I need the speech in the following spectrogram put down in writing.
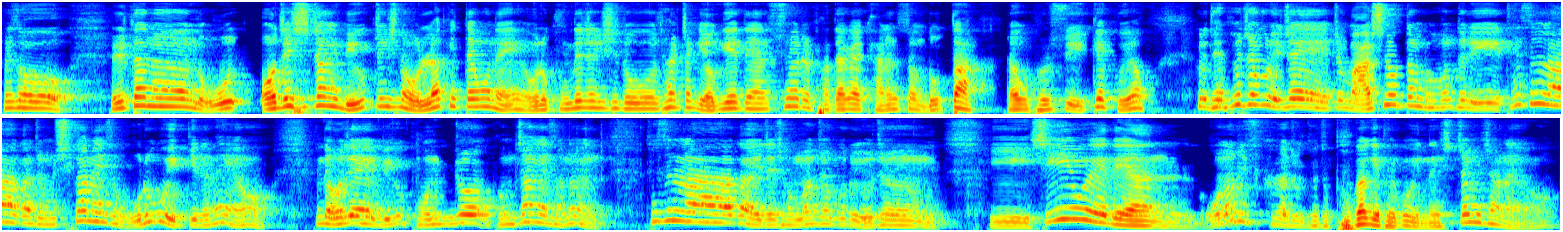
그래서 일단은 오- 어제 시장이 미국 증시는 올랐기 때문에 오늘 국내 증시도 살짝 여기에 대한 수혜를 받아갈 가능성 높다라고 볼 수 있겠고요. 그리고 대표적으로 이제 좀 아쉬웠던 부분들이 테슬라가 좀 시간에서 오르고 있기는 해요. 근데 어제 미국 본조, 본장에서는 테슬라가 이제 전반적으로 요즘 이 CEO에 대한 오너 리스크가 좀 계속 부각이 되고 있는 시점이잖아요.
